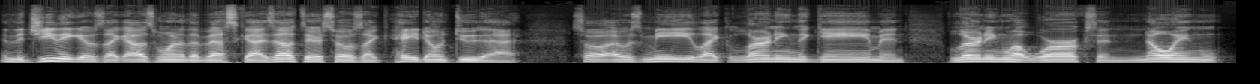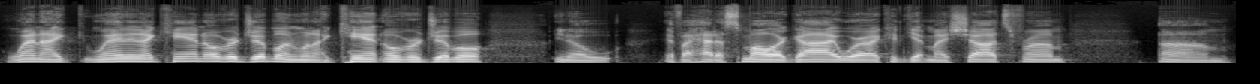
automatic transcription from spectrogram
In the G League, it was like I was one of the best guys out there. So I was like, hey, don't do that. So it was me like learning the game and learning what works and knowing when I when and I can over dribble and when I can't over dribble. You know, if I had a smaller guy where I could get my shots from. Um,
